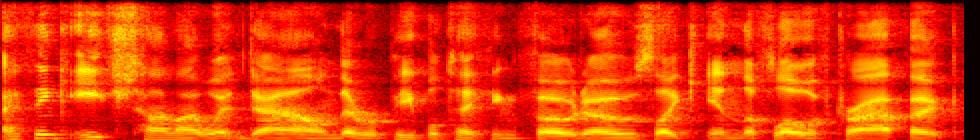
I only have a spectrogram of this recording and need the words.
I think each time I went down, there were people taking photos, like in the flow of traffic.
